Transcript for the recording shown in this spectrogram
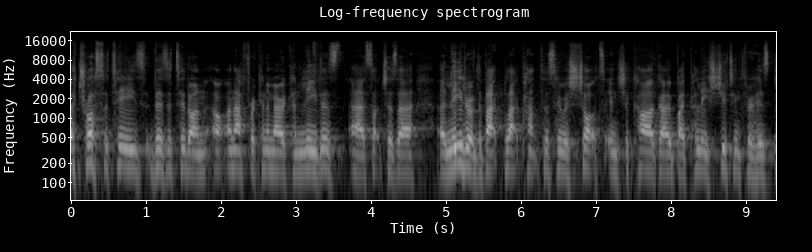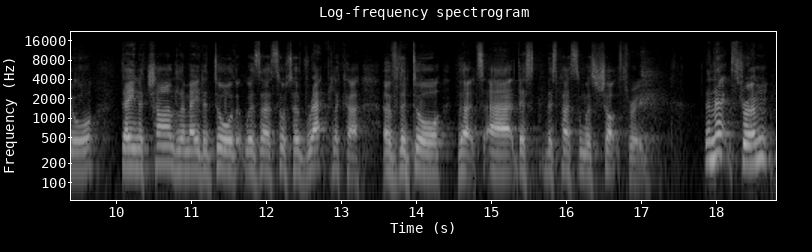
atrocities visited on, on African American leaders, uh, such as a, a leader of the Black Panthers who was shot in Chicago by police shooting through his door. Dana Chandler made a door that was a sort of replica of the door that uh, this, this person was shot through. The next room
